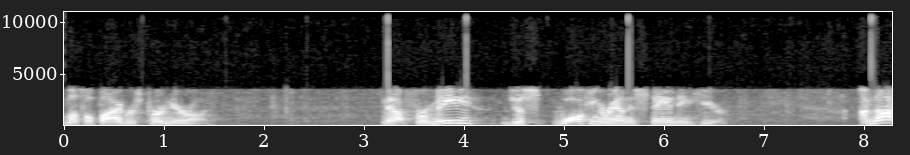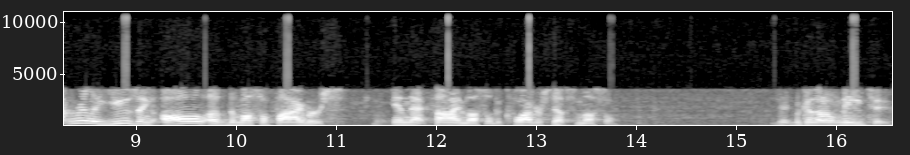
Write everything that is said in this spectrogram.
muscle fibers per neuron. Now, for me, just walking around and standing here, I'm not really using all of the muscle fibers in that thigh muscle, the quadriceps muscle, because I don't need to.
